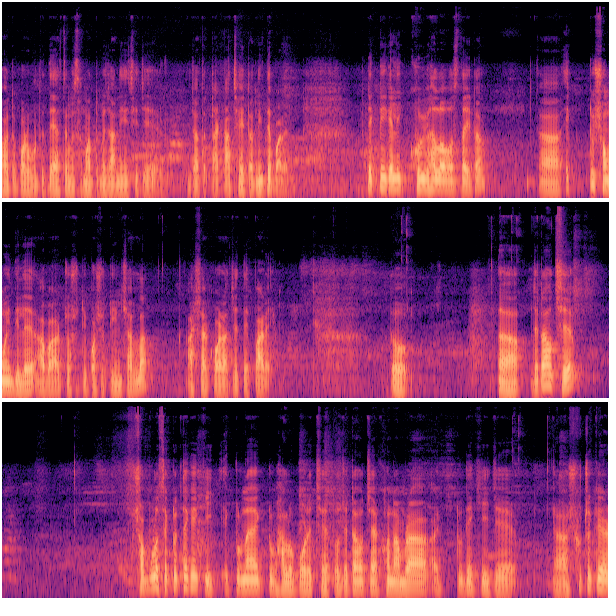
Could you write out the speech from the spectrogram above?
হয়তো পরবর্তীতে এস এম এসের মাধ্যমে জানিয়েছি যে, যাদের টাকা আছে, এটা নিতে পারেন। টেকনিক্যালি খুবই ভালো অবস্থা এটা। একটু সময় দিলে আবার চৌষট্টি, পঁয়ষট্টি ইনশাল্লাহ আশা করা যেতে পারে। তো যেটা হচ্ছে সবগুলো সেক্টর থেকে কি একটু না একটু ভালো করেছে? তো যেটা হচ্ছে এখন আমরা একটু দেখি যে সূচকের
